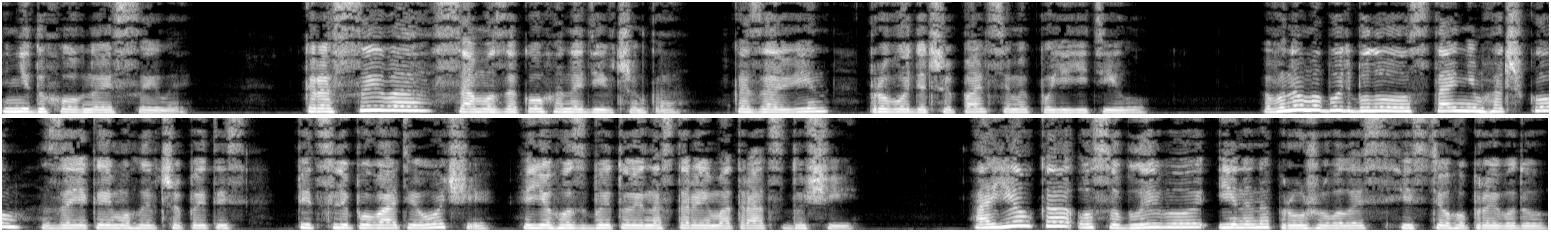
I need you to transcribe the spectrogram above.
ні духовної сили. Красива, самозакохана дівчинка, казав він, проводячи пальцями по її тілу. Воно, мабуть, було останнім гачком, за який могли вчепитись підсліпуваті очі його збитої на старий матрац душі. А Євка особливо і не напружувалась із цього приводу.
